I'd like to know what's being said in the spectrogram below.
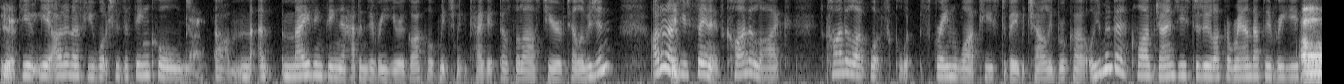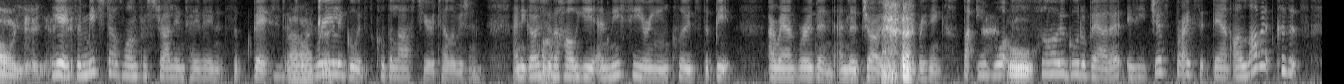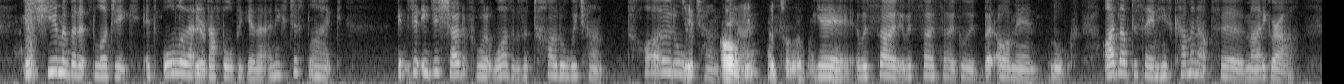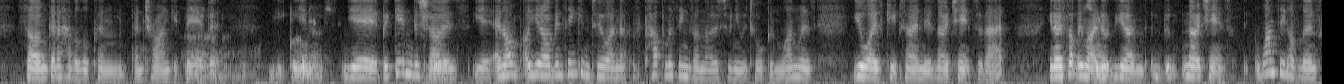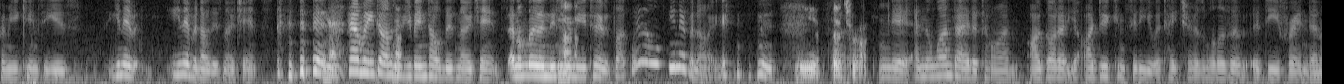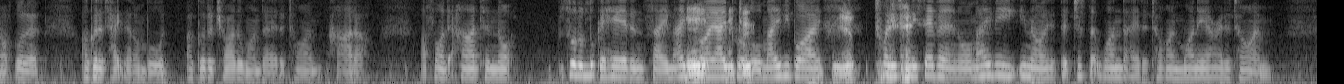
Yeah. Do you, yeah, I don't know if you watch. There's a thing called No. Um, am- amazing thing that happens every year. A guy called Mitch McTaggart does the last year of television. I don't know if you've seen it. It's kind of like it's kind of like what sc- Screenwipe used to be with Charlie Brooker. Or you remember Clive James used to do like a roundup every year. Too? Oh yeah, yeah. Yeah, so Mitch does one for Australian TV and it's the best. It's Oh, okay. really good. It's called The Last Year of Television. And he goes through the whole year and this year he includes the bit around Reuben and the joke and everything. But you, what's Ooh. so good about it is he just breaks it down. I love it because it's it's humor but it's logic. It's all of that Yep. stuff all together and he's just like it's he just showed it for what it was. It was a total witch hunt. Total Yeah. witch hunt. Oh you know? yeah, absolutely. Yeah, it was so it was so so good. But oh man, look, I'd love to see him. He's coming up for Mardi Gras, so I'm gonna have a look and and try and get there. But ah. Y- you know, yeah, but getting to shows, yeah. And I'm you know I've been thinking too. I know a couple of things I noticed when you were talking. One was you always keep saying there's no chance of that. You know something like you know no chance. One thing I've learned from you, Coombesy, is you never. You never know there's no chance. How many times No. have you been told there's no chance? And I'm learning this No. from you too. It's like, well, you never know. Yeah, that's right. yeah, and the one day at a time. I got to. Yeah, I do consider you a teacher as well as a, a dear friend, and I've got to. I've got to take that on board. I've got to try the one day at a time harder. I find it hard to not sort of look ahead and say maybe Yeah, by April or maybe by Yeah. 2027 or maybe you know, but just that one day at a time, one hour at a time.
